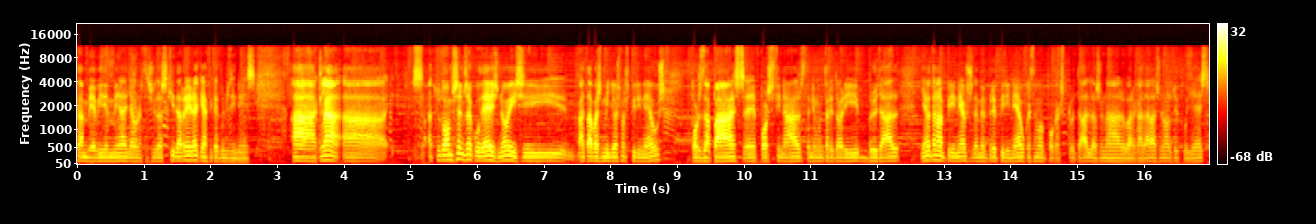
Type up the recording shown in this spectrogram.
també, evidentment, allà una estació d'esquí darrere que ha ficat uns diners. Uh, clar, uh, a tothom se'ns acudeix, no? I si etapes millors pels Pirineus, ports de pas, eh, ports finals, tenim un territori brutal, ja no tant al Pirineu, sinó també Prepirineu, que està molt poc explotat, la zona del Berguedà, la zona del Ripollès.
